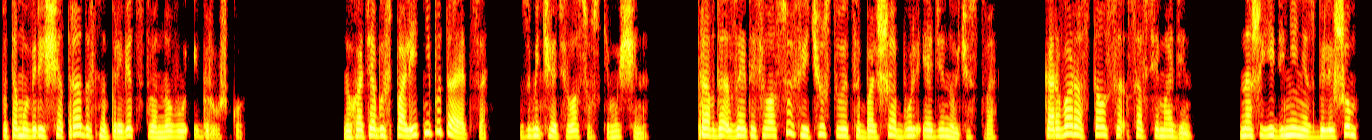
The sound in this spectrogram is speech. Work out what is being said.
потому верещат радостно, приветствуя новую игрушку. «Ну хотя бы спалить не пытается», — замечает философский мужчина. Правда, за этой философией чувствуется большая боль и одиночество. Карвар остался совсем один. Наше единение с Белишом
